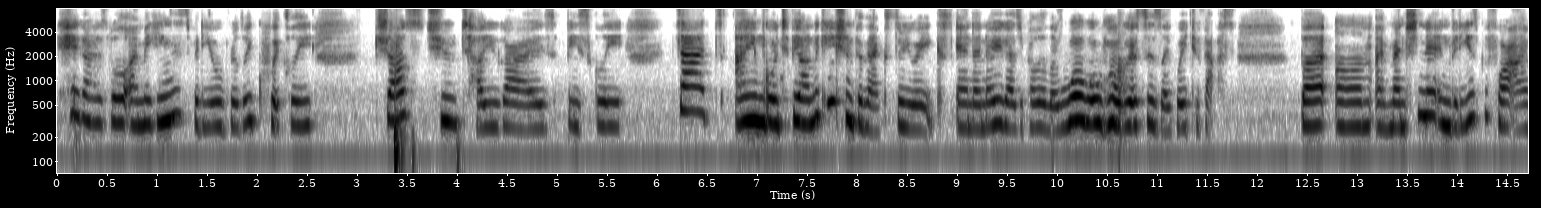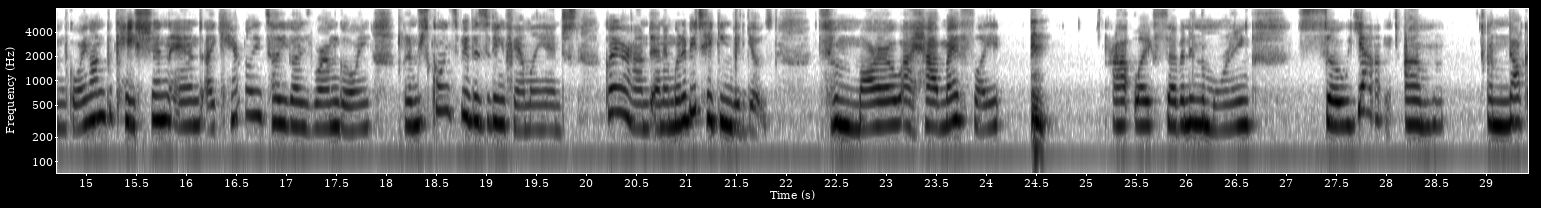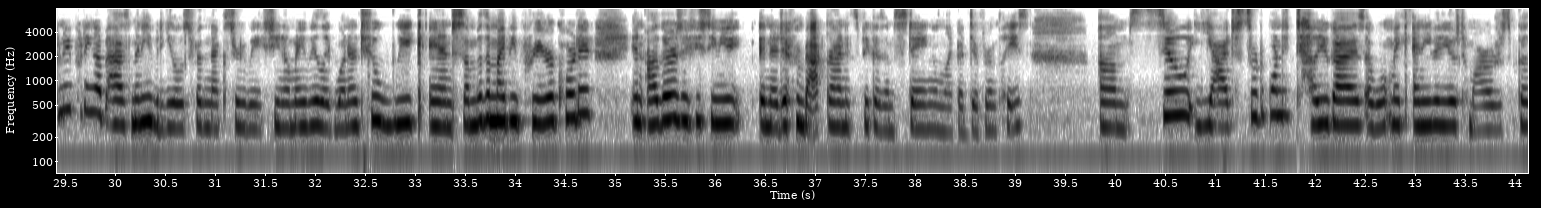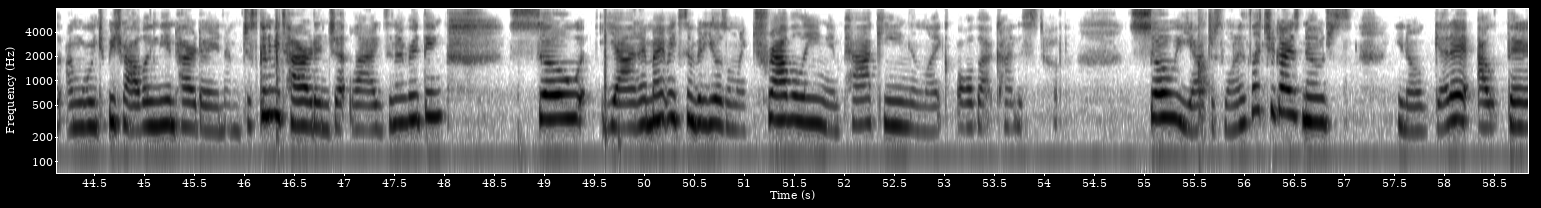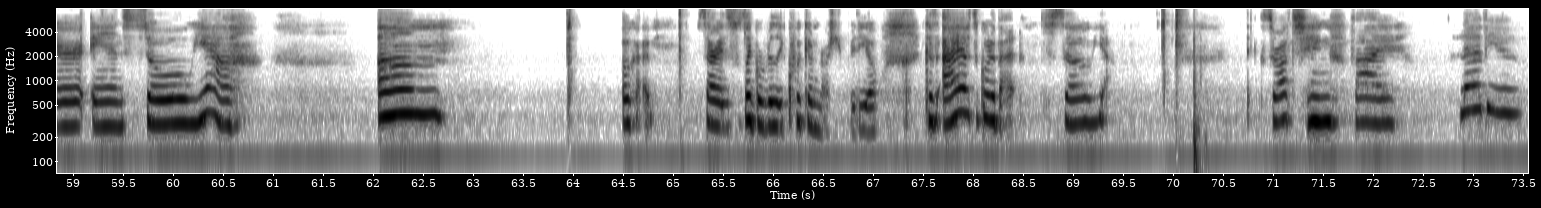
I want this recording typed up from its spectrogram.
Hey guys, well I'm making this video really quickly just to tell you guys basically that I am going to be on vacation for the next three weeks and I know you guys are probably like whoa whoa whoa this is like way too fast. But um, I've mentioned it in videos before I'm going on vacation and I can't really tell you guys where I'm going but I'm just going to be visiting family and just going around and I'm going to be taking videos. Tomorrow I have my flight at like 7 in the morning so yeah um I'm not going to be putting up as many videos for the next three weeks, you know, maybe like one or two a week, and some of them might be pre-recorded, and others, if you see me in a different background, it's because I'm staying in like a different place. Um, so yeah, I just sort of wanted to tell you guys I won't make any videos tomorrow just because I'm going to be traveling the entire day, and I'm just going to be tired and jet lagged and everything. So yeah, and I might make some videos on like traveling and packing and like all that kind of stuff. So yeah, just wanted to let you guys know, just you know, get it out there. And so, yeah. Um, okay. Sorry, this was like a really quick and rushed video because I have to go to bed. So, yeah. Thanks for watching. Bye. Love you.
